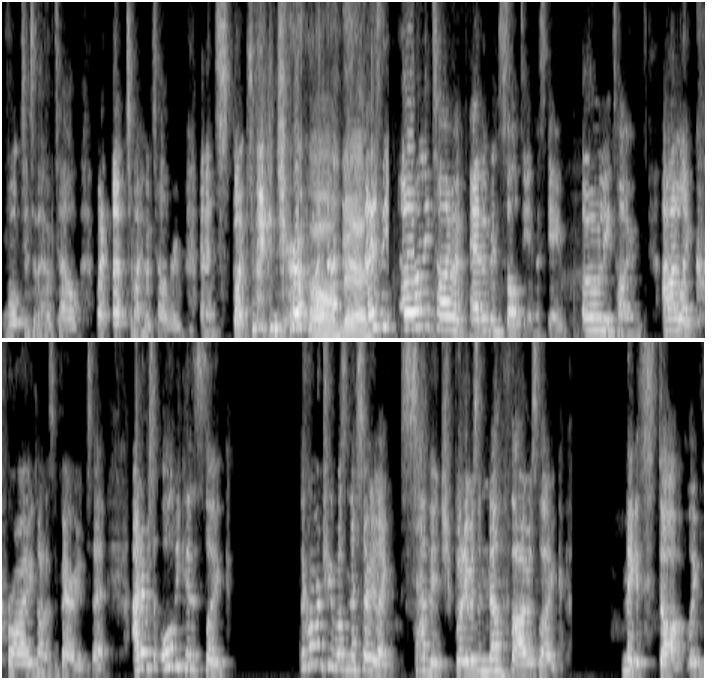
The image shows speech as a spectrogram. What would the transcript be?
walked into the hotel, went up to my hotel room, and then spiked my controller. Oh man, that is the only time I've ever been salty in this game. Only time, and I like cried, and I was very upset. And it was all because like the commentary wasn't necessarily like savage, but it was enough that I was like, make it stop. Like,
